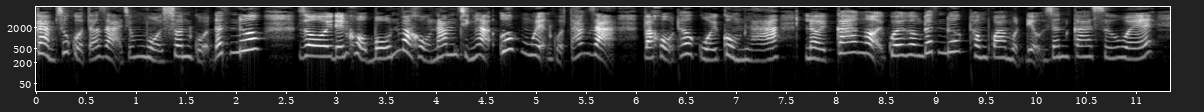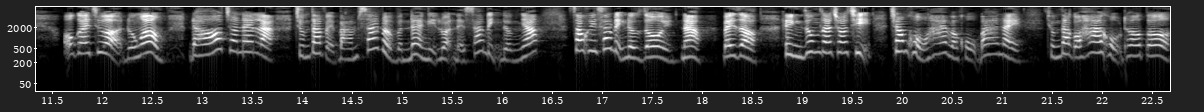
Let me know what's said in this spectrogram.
cảm xúc của tác giả trong mùa xuân của đất nước. Rồi đến khổ 4 và khổ 5 chính là ước nguyện của tác giả. Và khổ thơ cuối cùng là lời ca ngợi quê hương đất nước thông qua một điệu dân ca xứ Huế. Ok chưa? Đúng không? Đó, cho nên là chúng ta phải bám sát vào vấn đề nghị luận để xác định được nhá. Sau khi xác định được rồi, nào, bây giờ hình dung ra cho chị trong khổ 2 và khổ 3 này, chúng ta có hai khổ thơ cơ,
